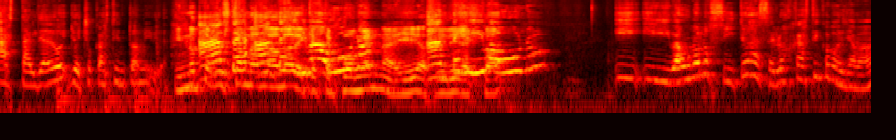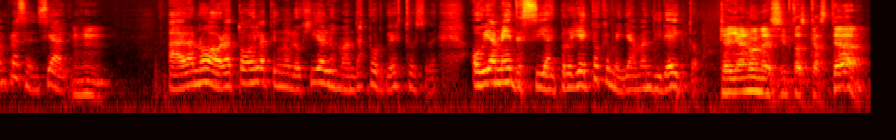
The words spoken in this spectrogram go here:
hasta el día de hoy, yo he hecho casting toda mi vida. ¿Y no te gusta más la onda de que iba te pongan ahí así Antes iba uno y, y iba uno a los sitios a hacer los castings como se llamaban presenciales. Ujú. Ahora no, ahora todo es la tecnología, los mandas por esto. eso. Obviamente, sí, hay proyectos que me llaman directo. que ya no necesitas castear.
